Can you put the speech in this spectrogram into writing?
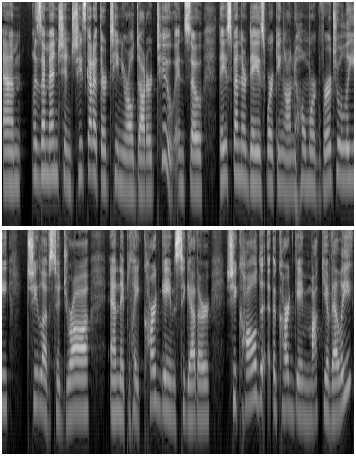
Um, as I mentioned, she's got a 13 year old daughter too. And so they spend their days working on homework virtually. She loves to draw and they play card games together. She called the card game Machiavelli,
